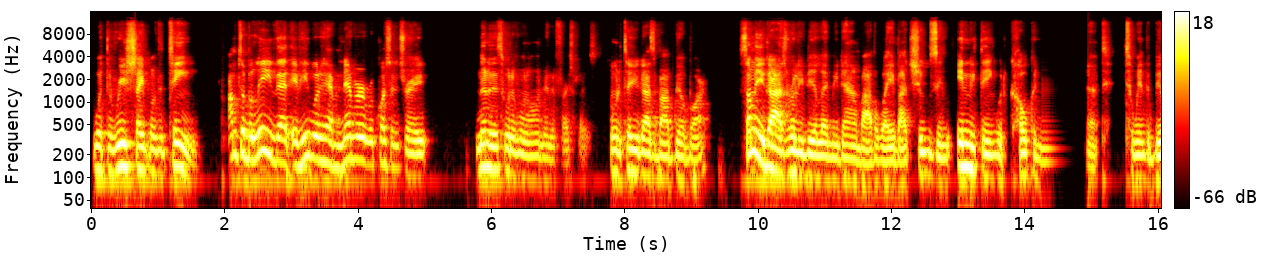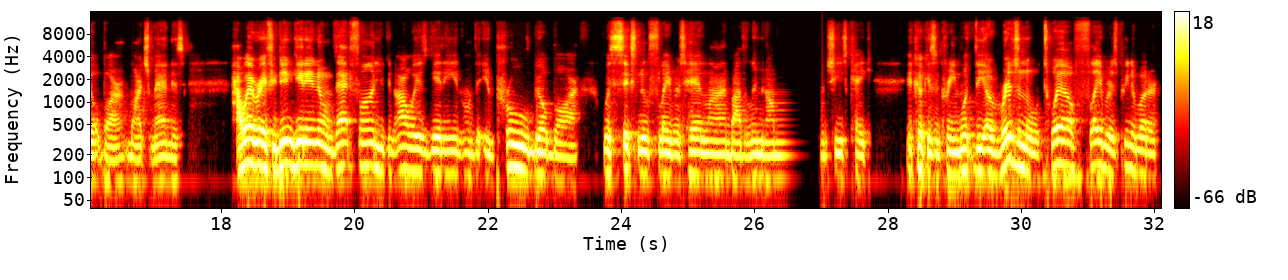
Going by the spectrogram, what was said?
with the reshape of the team. I'm to believe that if he would have never requested a trade, none of this would have went on in the first place. I want to tell you guys about Built Bar. Some of you guys really did let me down, by the way, by choosing anything with coconut to win the Built Bar March Madness. However, if you didn't get in on that fun, you can always get in on the improved Built Bar with six new flavors, headlined by the lemon almond cheesecake and cookies and cream, with the original 12 flavors peanut butter,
